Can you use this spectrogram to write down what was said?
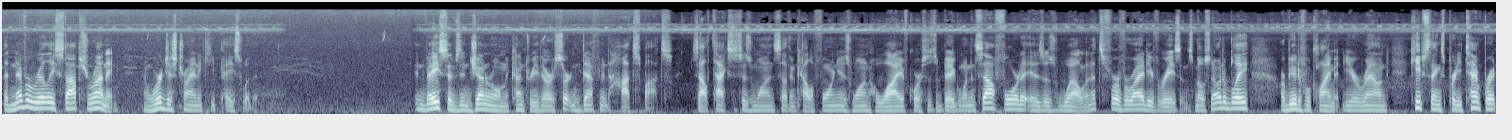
that never really stops running, and we're just trying to keep pace with it. Invasives in general in the country, there are certain definite hotspots. South Texas is one, Southern California is one, Hawaii, of course, is a big one, and South Florida is as well, and it's for a variety of reasons. Most notably, our beautiful climate year-round keeps things pretty temperate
